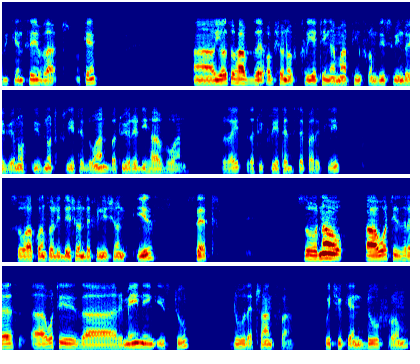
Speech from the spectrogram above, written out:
we can save that. Okay. Uh, you also have the option of creating a mapping from this window if you're not you've not created one, but we already have one, right? That we created separately. So our consolidation definition is set. So now uh, what is res uh, what is uh, remaining is to do the transfer, which you can do from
